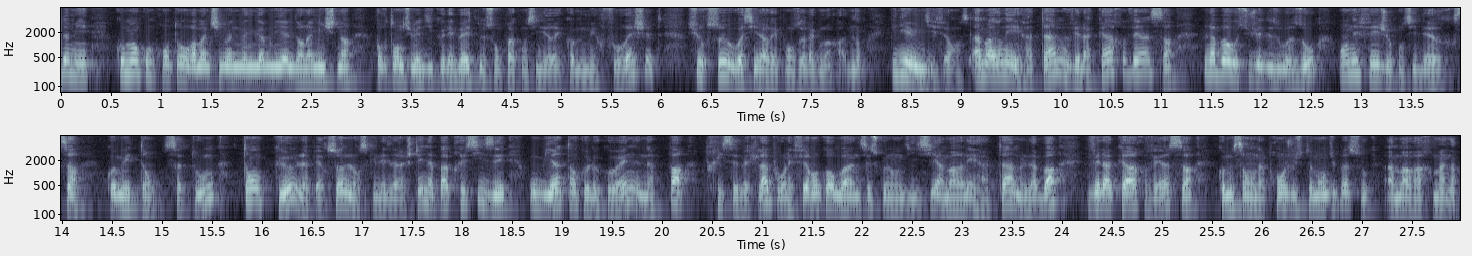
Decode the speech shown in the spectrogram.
Damier. Comment comprend-on Raman Shimon Ben dans la Mishnah? Pourtant tu as dit que les bêtes ne sont pas considérées comme Sur ce, voici la réponse de l'Agmara. Non, il y a une différence. Amarne, Hatam, Velakar, Veasa. Là-bas au sujet des oiseaux, en effet, je considère ça comme étant Satoum, tant que la personne, lorsqu'il les a achetés, n'a pas précisé, ou bien tant que le Kohen n'a pas pris ces bêtes-là pour les faire en korban. C'est ce que l'on dit ici, Amarle Hatam, là-bas, Velakar, Veasa, comme ça on apprend justement du Pasuk, Amar Rahmana.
